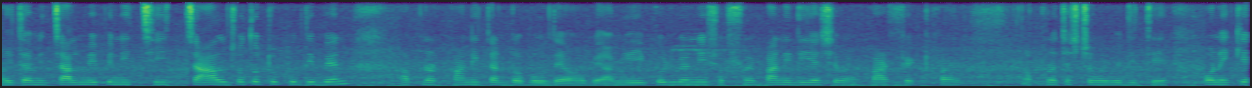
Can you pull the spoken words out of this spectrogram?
হয়তো আমি চাল মেপে নিচ্ছি। চাল যতটুকু দিবেন, আপনার পানি তার ডবল দেওয়া হবে। আমি এই পরিমাণেই সবসময় পানি দিয়ে আসি এবং পারফেক্ট হয়। আপনারা চেষ্টা করবে দিতে। অনেকে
